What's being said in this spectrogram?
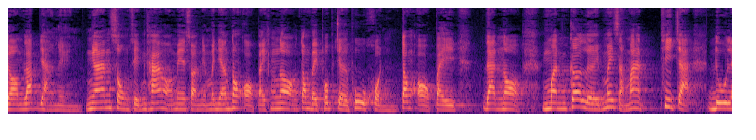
ยอมรับอย่างหนึ่ง งานส่งสินค้าของ Amazon เนี่ยมันยังต้องออกไปข้างนอก ต้องไปพบเจอผู้คนต้องออกไปด้านนอก มันก็เลยไม่สามารถที่จะดูแล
